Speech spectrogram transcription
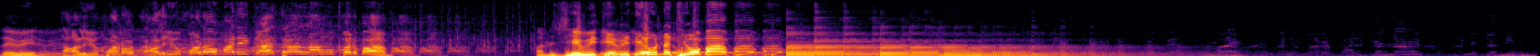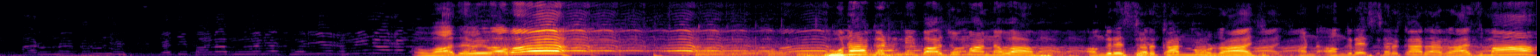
દેવી. તાળીઓ પાડો તાળીઓ પાડો મારી ગાત્રા નામ ઉપર બાપ અને જેવી તેવી દેવ નથી ઓ બાપ. વાહ દેવી બાબા. જૂનાગઢની બાજુમાં નવાબ અંગ્રેજ સરકારનું રાજ અને અંગ્રેજ સરકાર આ રાજમાં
